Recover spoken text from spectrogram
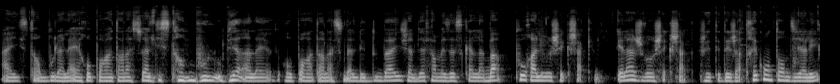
à Istanbul, à l'aéroport international d'Istanbul ou bien à l'aéroport international de Dubaï, j'aime bien faire mes escales là-bas pour aller au Shake Shack. Et là, je vais au Shake Shack. J'étais déjà très contente d'y aller.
